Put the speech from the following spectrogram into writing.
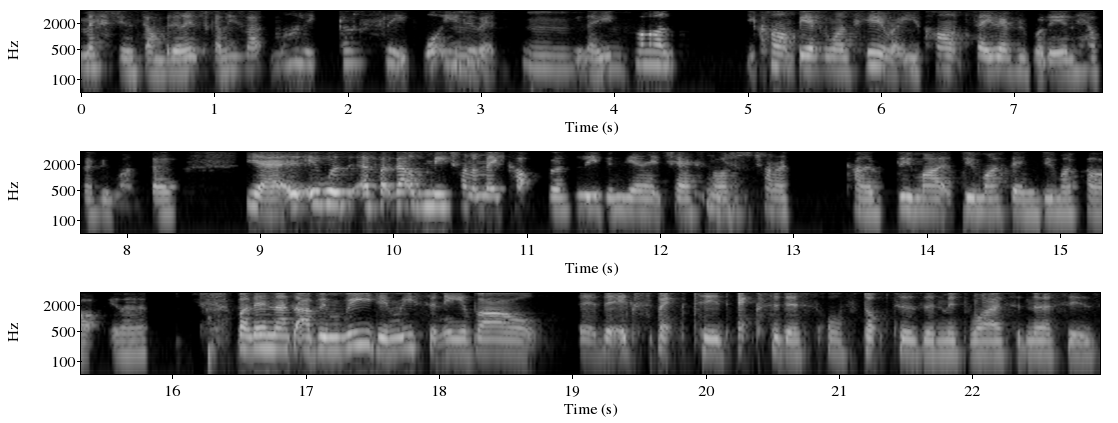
messaging somebody on Instagram. He was like, "Marley, go to sleep. What are you mm. doing? Mm. You know, you can't you can't be everyone's hero. You can't save everybody and help everyone. So, yeah, it, it was. Uh, but that was me trying to make up for leaving the NHS. So yeah. I was just trying to kind of do my do my thing, do my part. You know. But then I've been reading recently about uh, the expected exodus of doctors and midwives and nurses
